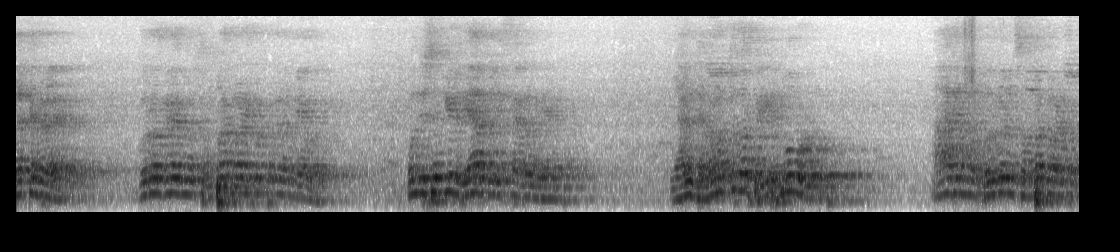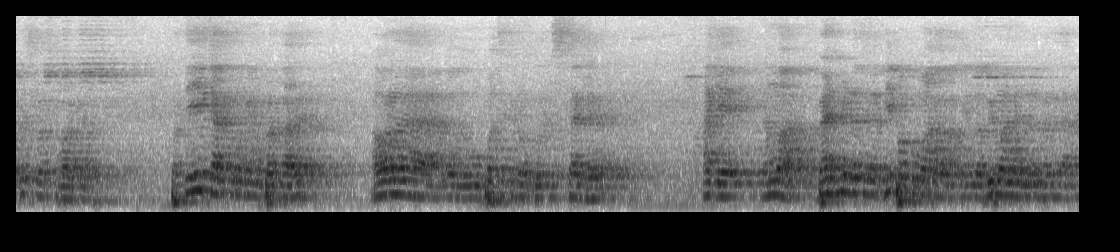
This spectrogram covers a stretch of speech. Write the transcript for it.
ಯಾಕಂದರೆ ಗುರುವಗ್ರಹವನ್ನು ಸಂಪರ್ಕ ಮಾಡಿಕೊಟ್ಟರೆ ನಮಗೆ ಅವರು. ಒಂದು ದಿವಸ ಕೇಳಿದ್ರು ಯಾರು ಕಲಿಸ್ತಾರೆ ನಮಗೆ? ನಾನು ಜನಮತ್ತು ಗೊತ್ತು ಇರ್ಬೋದು ಆದರೆ ನಮ್ಮ ಗುರುಗಳನ್ನು ಸಂಪರ್ಕ ಮಾಡಿಕೊಟ್ಟರೆ ಶರತ್ ಕುಮಾರ್ ಪ್ರತಿ ಕಾರ್ಯಕ್ರಮಕ್ಕೆ ಬರ್ತಾರೆ. ಅವರ ಒಂದು ಉಪಸ್ಥಿತಿಯನ್ನು ಗುರುತಿಸ್ತಾ ಇದ್ದಾರೆ. ಹಾಗೆ ನಮ್ಮ ಬ್ಯಾಡ್ಮಿಂಟನ್ ದೀಪಕ್ ಕುಮಾರ್ ಅವರು ಅಭಿಮಾನಿಗಳು ಬಂದಿದ್ದಾರೆ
